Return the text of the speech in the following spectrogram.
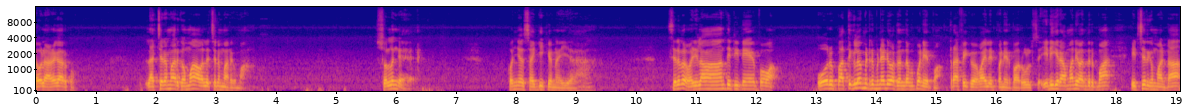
எவ்வளோ அழகாக இருக்கும். லட்சணமாக இருக்குமா அவலட்சணமாக இருக்குமா? சொல்லுங்கள் கொஞ்சம் சகிக்கணும் ஐயா. சில பேர் வழியெல்லாம் திட்டிகிட்டே போவான். ஒரு பத்து கிலோமீட்டர் பின்னாடி ஒருத்தன் தப்பு பண்ணியிருப்பான். டிராஃபிக் வயலேட் பண்ணியிருப்பான் ரூல்ஸ் இடிக்கிற மாதிரி வந்திருப்பான் இடிச்சிருக்க மாட்டான்.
